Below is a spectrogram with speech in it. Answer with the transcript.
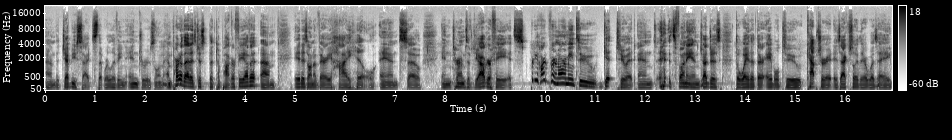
um, the Jebusites that were living in Jerusalem. And part of that is just the topography of it. Um, it is on a very high hill. And so, in terms of geography, it's pretty hard for an army to get to it. And it's funny in Judges, the way that they're able to capture it is actually there was a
